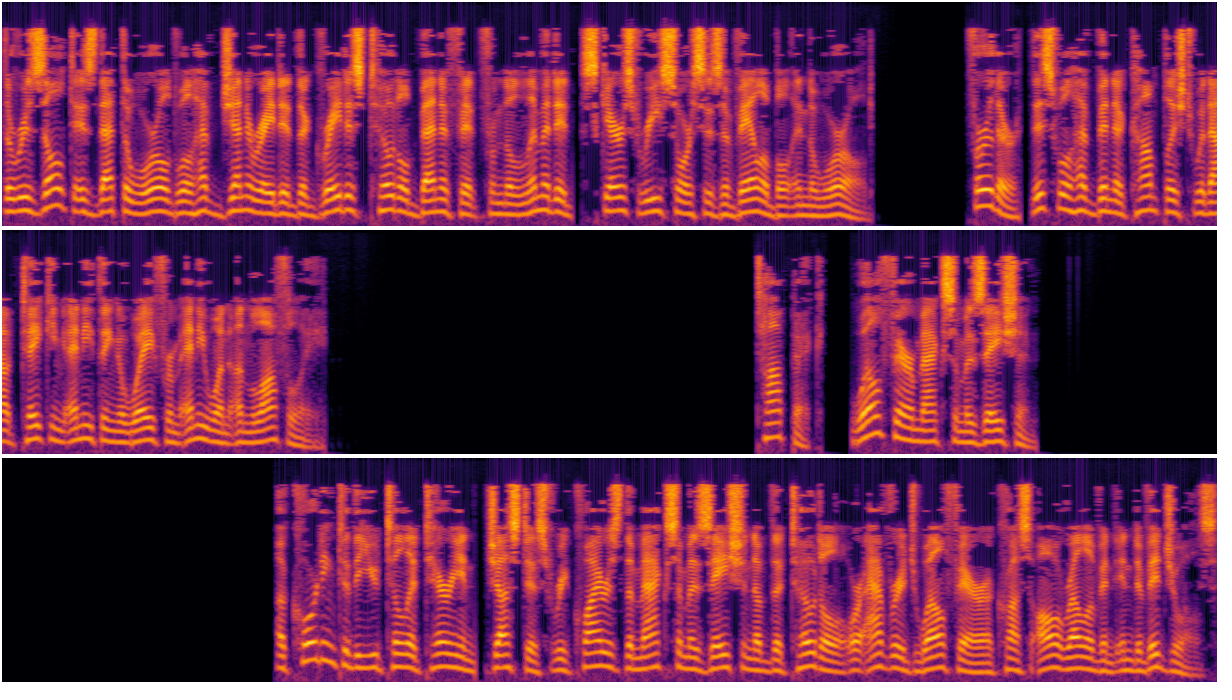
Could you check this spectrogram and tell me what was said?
The result is that the world will have generated the greatest total benefit from the limited, scarce resources available in the world. Further, this will have been accomplished without taking anything away from anyone unlawfully. Welfare maximization According to the utilitarian, justice requires the maximization of the total or average welfare across all relevant individuals.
